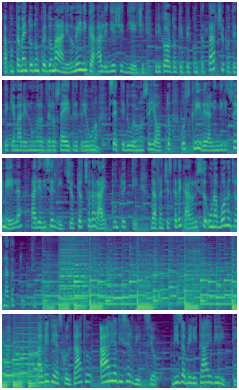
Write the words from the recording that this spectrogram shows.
Appuntamento dunque domani, domenica alle 10.10. Vi ricordo che per contattarci potete chiamare il numero 06331 72168 o scrivere all'indirizzo email aria di servizio chiocciolarai.it. Da Francesca De Carolis una buona giornata a tutti. Avete ascoltato Area di servizio, disabilità e diritti,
